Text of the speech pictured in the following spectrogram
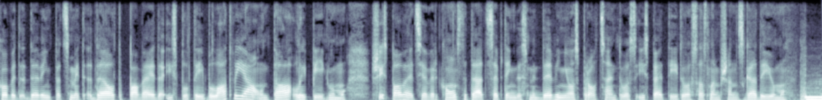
Covid-19 delta paveida izplatību Latvijā un tā lipīgumu. Šis paveids jau ir konstatēts 79% izpētīto saslimšanas gadījumu.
